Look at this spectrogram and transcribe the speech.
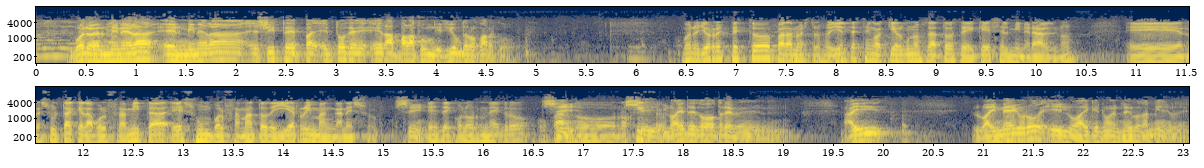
hablando de... Bueno, el minera, el minera existe, pa- entonces era para la fundición de los barcos. Bueno, yo respecto, para nuestros oyentes, tengo aquí algunos datos de qué es el mineral, ¿no? Eh, resulta que la wolframita es un wolframato de hierro y manganeso. Sí. Es de color negro o Sí, pardo rojizo. Sí, lo hay de dos o tres. Ahí lo hay negro y lo hay que no es negro también. eh.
